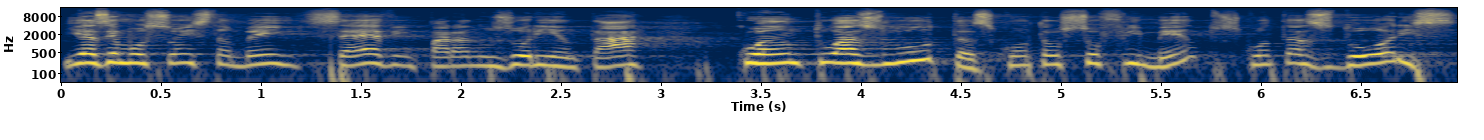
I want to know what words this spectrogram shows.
E as emoções também servem para nos orientar quanto às lutas, quanto aos sofrimentos, quanto às dores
